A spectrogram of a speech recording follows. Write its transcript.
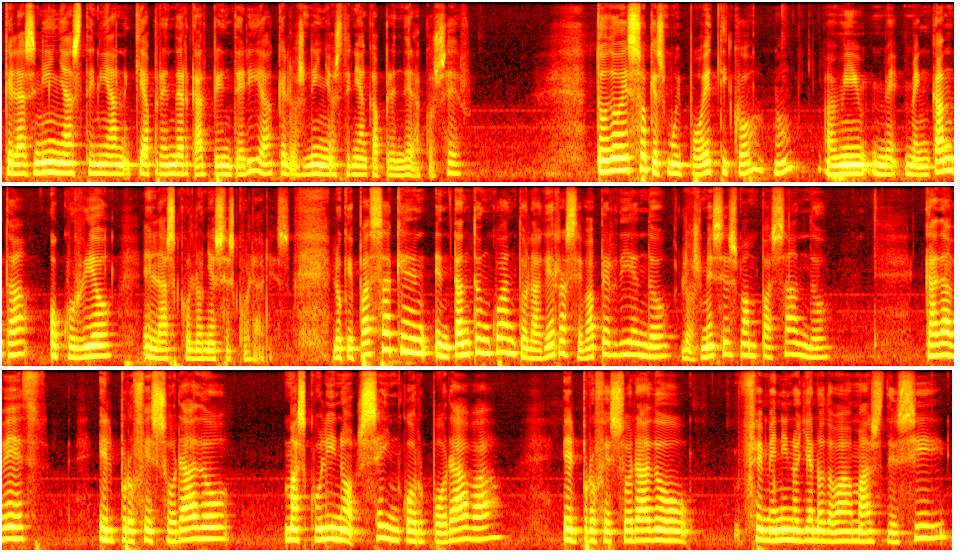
que las niñas tenían que aprender carpintería, que los niños tenían que aprender a coser. Todo eso que es muy poético, a mí me encanta, ocurrió en las colonias escolares. Lo que pasa que en, tanto en cuanto la guerra se va perdiendo, los meses van pasando, cada vez el profesorado masculino se incorporaba, el profesorado femenino ya no daba más de sí,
